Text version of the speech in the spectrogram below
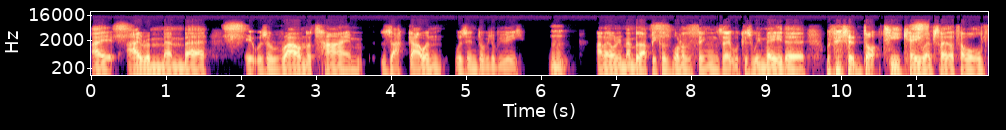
Hmm. I I remember it was around the time Zach Gowen was in WWE. Hmm. And I only remember that because one of the things that because we made a we made a .tk website. That's how old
